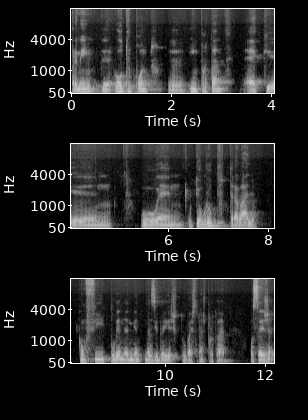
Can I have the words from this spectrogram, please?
para mim, é, outro ponto importante é que o, o teu grupo de trabalho confie plenamente nas ideias que tu vais transportar. Ou seja,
